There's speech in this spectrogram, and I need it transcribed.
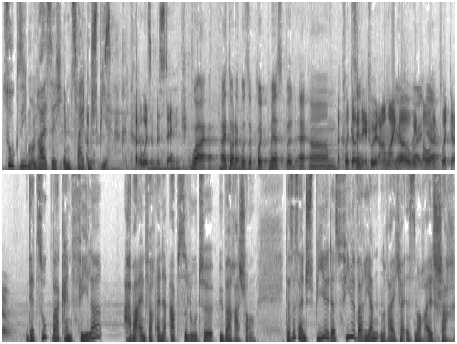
Zug 37 im zweiten Spiel. Well, I, I thought it was a quick miss, but uh, um, A since- if we were online Yeah, Go, we'd right, call yeah. it a clicko. Der Zug war kein Fehler, aber einfach eine absolute Überraschung. Das ist ein Spiel, das viel variantenreicher ist noch als Schach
